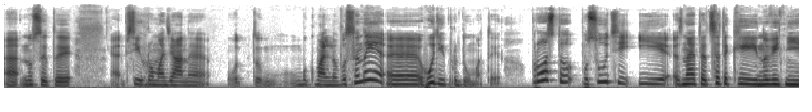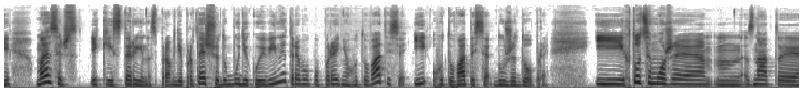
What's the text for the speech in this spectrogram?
е, носити е, всі громадяни, от буквально восени, е, годі й придумати. Просто по суті, і знаєте, це такий новітній меседж, який старий насправді про те, що до будь-якої війни треба попередньо готуватися і готуватися дуже добре. І хто це може знати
